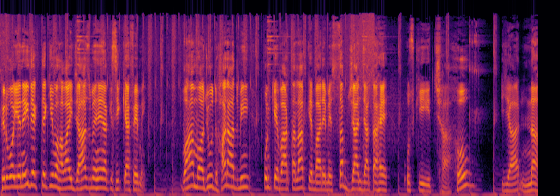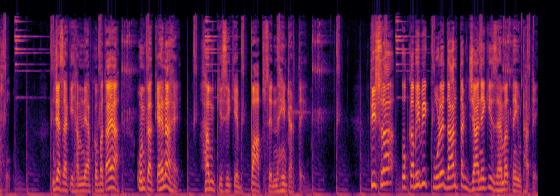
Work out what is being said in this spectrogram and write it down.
फिर वो ये नहीं देखते कि वो हवाई जहाज़ में है या किसी कैफ़े में। वहाँ मौजूद हर आदमी उनके वार्तालाप के बारे में सब जान जाता है, उसकी इच्छा हो या ना हो। जैसा कि हमने आपको बताया, उनका कहना है, हम किसी के बाप से नहीं डरते। तीसरा, वो कभी भी कूड़ेदान तक जाने की जहमत नहीं उठाते।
